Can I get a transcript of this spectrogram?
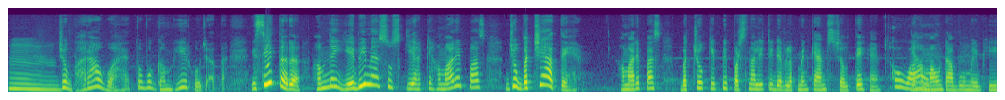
hmm. जो भरा हुआ है तो वो गंभीर हो जाता है। इसी तरह हमने ये भी महसूस किया कि हमारे पास जो बच्चे आते हैं हमारे पास बच्चों के भी पर्सनालिटी डेवलपमेंट कैंप्स चलते हैं। Oh, यहाँ माउंट आबू में भी।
